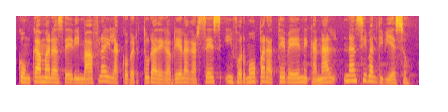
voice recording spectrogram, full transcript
Con cámaras de Eddie Mafla y la cobertura de Gabriela Garcés, informó para TVN Canal Nancy Valdivieso.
